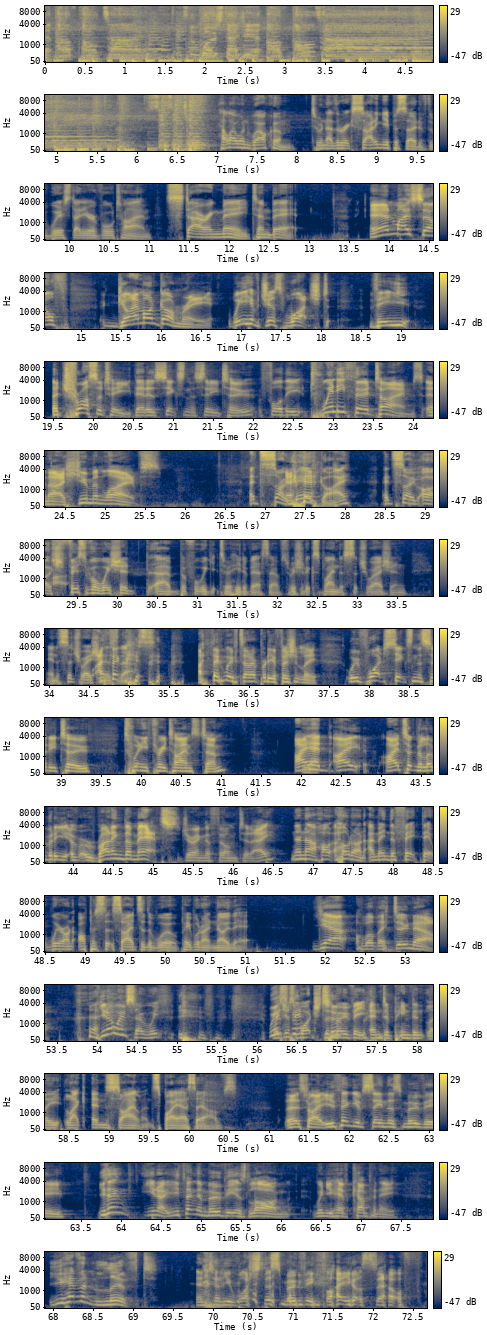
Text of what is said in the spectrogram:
Idea of all time. It's the worst idea of all time. Season two. Hello and welcome to another exciting episode of The Worst Idea of All Time, starring me, Tim Batt. and myself, Guy Montgomery, we have just watched the atrocity that is Sex in the City 2 for the 23rd times in our human lives. It's so bad, guy. It's so. Oh, sh- first of all, we should, uh, before we get too ahead of ourselves, we should explain the situation. And the situation I is think this. I think we've done it pretty efficiently. We've watched Sex in the City 2 23 times, Tim. I Yeah. had I I took the liberty of running the maths during the film today. No, no, hold, hold on. I mean the fact that we're on opposite sides of the world. People don't know that. Yeah, well they do now. You know we've So we we've we just watched the movie independently, like in silence by ourselves. That's right. You think you've seen this movie. You think, you know, you think the movie is long when you have company. You haven't lived until you watch this movie by yourself.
